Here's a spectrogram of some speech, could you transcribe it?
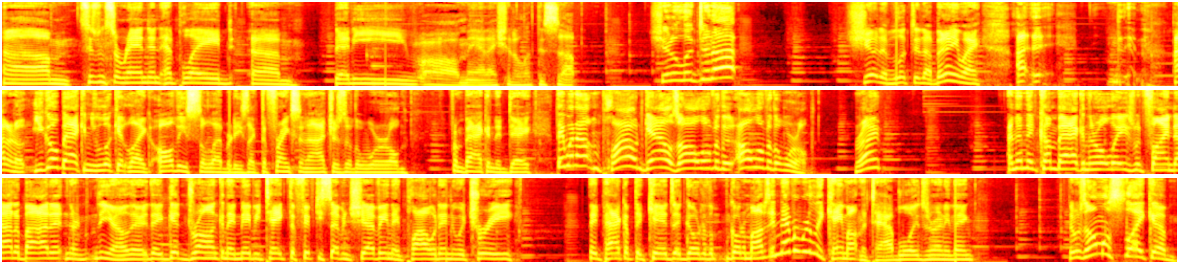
Um, Susan Sarandon had played um, Betty. Oh man, I should have looked this up. Should have looked it up. Should have looked it up. But anyway, I, uh, I don't know. You go back and you look at like all these celebrities, like the Frank Sinatras of the world from back in the day. They went out and plowed gals all over the all over the world. right? And then they'd come back, and their old ladies would find out about it, and they're you know they're, they'd get drunk, and they'd maybe take the '57 Chevy and they'd plow it into a tree. They'd pack up the kids. They'd go to the go to mom's. It never really came out in the tabloids or anything. There was almost like a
